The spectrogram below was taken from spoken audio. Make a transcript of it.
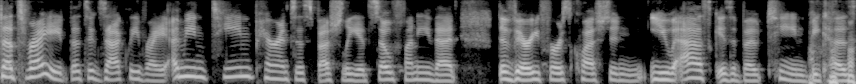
That's right. That's exactly right. I mean, teen parents, especially, it's so funny that the very first question you ask is about teen because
